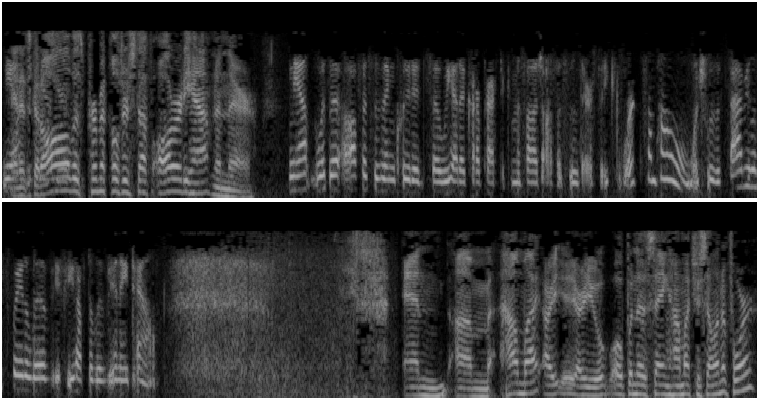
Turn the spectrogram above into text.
Yeah, and it's got all this permaculture stuff already happening there. Yeah, with the offices included. So we had a chiropractic and massage offices there, so you could work from home, which was a fabulous way to live if you have to live in a town. And um, how much are you, are you open to saying how much you're selling it for?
